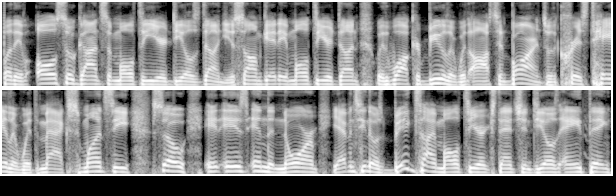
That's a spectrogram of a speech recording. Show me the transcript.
but they've also gotten some multi year deals done. You saw him get a multi year done with Walker Buehler, with Austin Barnes, with Chris Taylor, with Max Muncy. So it is in the norm. You haven't seen those big time multi year extension deals, anything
